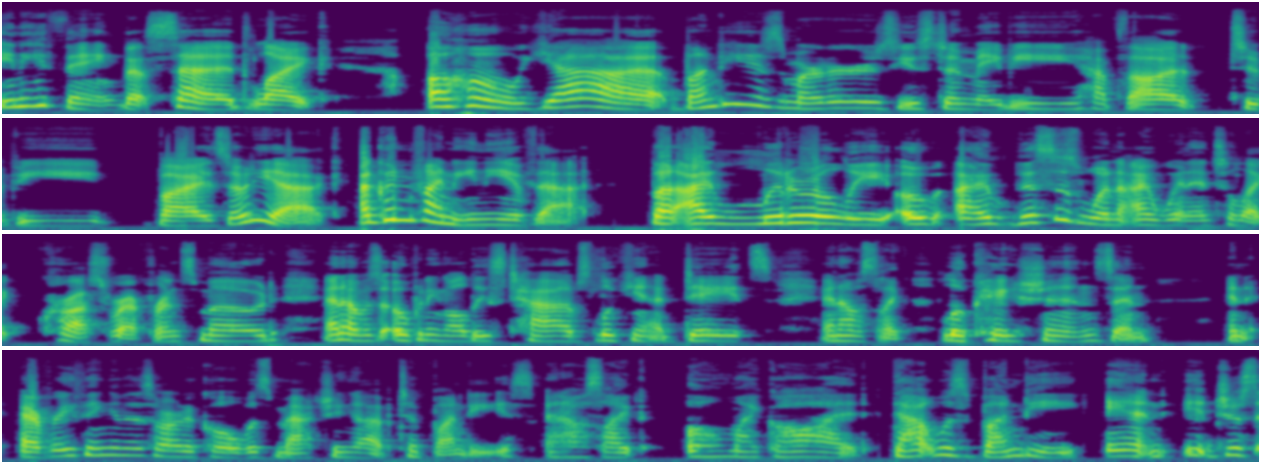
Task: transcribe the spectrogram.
anything that said like, "Oh yeah, Bundy's murders used to maybe have thought to be by Zodiac." I couldn't find any of that. But I literally, oh, I this is when I went into like cross reference mode, and I was opening all these tabs, looking at dates, and I was like locations and and everything in this article was matching up to Bundy's. And I was like, oh my God, that was Bundy. And it just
